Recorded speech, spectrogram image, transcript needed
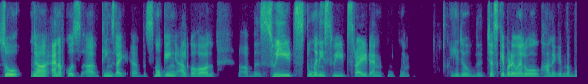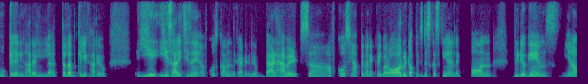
so and of course things like smoking alcohol sweets too many sweets right and ये जो चस्के पड़े हुए हैं लोगों को खाने के मतलब भूख के लिए नहीं खा रहे तलब के लिए खा रहे हो, ये ये सारी चीज़ें of course come in the category of bad habits of course यहाँ पे मैंने कई बार और भी टॉपिक्स डिस्कस किए हैं like porn video games you know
